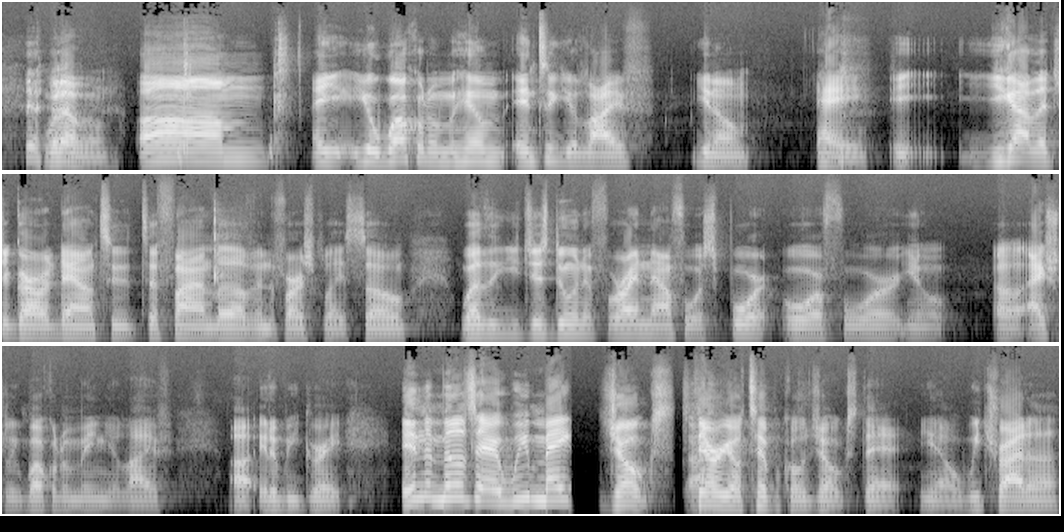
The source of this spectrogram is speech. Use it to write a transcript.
whatever. Um, and you're welcoming him into your life. You know, hey, it, you gotta let your guard down to to find love in the first place. So whether you're just doing it for right now for a sport or for you know uh, actually welcome him in your life, uh, it'll be great. In the military, we make jokes, stereotypical jokes that you know we try to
